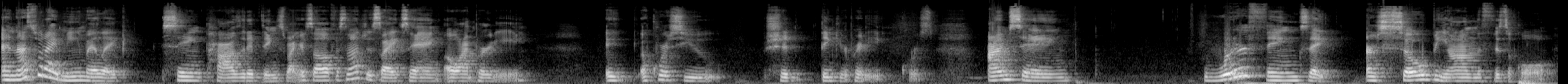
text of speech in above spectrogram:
And that's what I mean by like saying positive things about yourself. It's not just like saying, oh, I'm pretty. It, of course, you should think you're pretty, of course. I'm saying, what are things that are so beyond the physical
